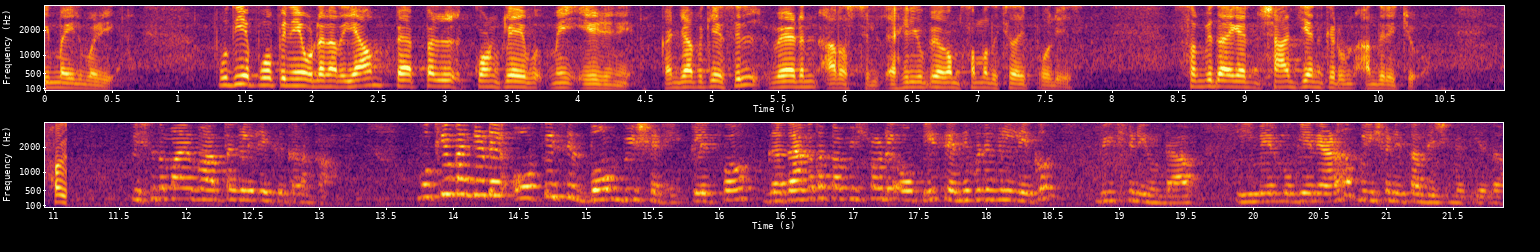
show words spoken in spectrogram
ഇമെയിൽ വഴി. പുതിയ പോപ്പിനെ ഉടനറിയാം പേപ്പൽ കോൺക്ലേവ് മെയ് ഏഴിന്. കഞ്ചാബ് കേസിൽ വേടൻ അറസ്റ്റിൽ ലഹരി ഉപയോഗം സംബന്ധിച്ചതായി പോലീസ്. സംവിധായകൻ ഷാജിയൻ കരുൺ അന്തരിച്ചു. വിശദമായ വാർത്തകളിലേക്ക് കടക്കാം. മുഖ്യമന്ത്രിയുടെ ഓഫീസിൽ ബോംബ് ഭീഷണി. ക്ലിഫ് ഹൗസ് ഗതാഗത കമ്മീഷണറുടെ ഓഫീസ് എന്നിവിടങ്ങളിലേക്കും ഭീഷണിയുണ്ടാകും ഇമെയിൽ മുഖേനയാണ് ഭീഷണി സന്ദേശം എത്തിയത്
